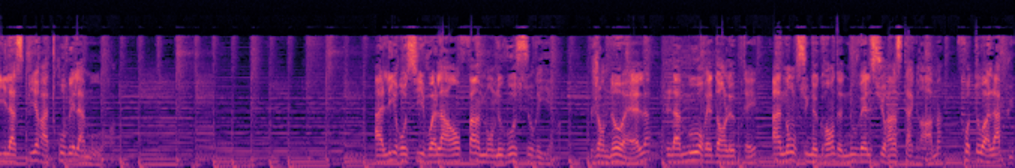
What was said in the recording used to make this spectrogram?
il aspire à trouver l'amour. À lire aussi voilà enfin mon nouveau sourire. Jean-Noël, l'amour est dans le pré, annonce une grande nouvelle sur Instagram, photo à l'appui.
